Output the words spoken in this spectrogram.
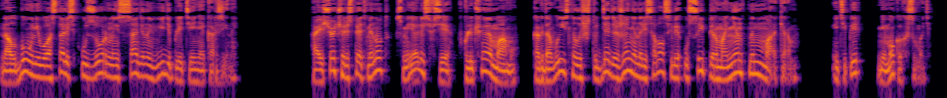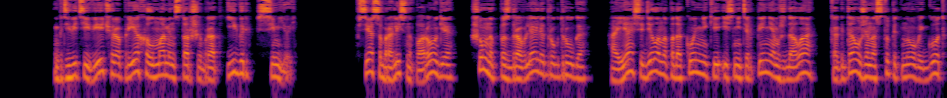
На лбу у него остались узорные ссадины в виде плетения корзины. А еще через пять минут смеялись все, включая маму, когда выяснилось, что дядя Женя нарисовал себе усы перманентным маркером и теперь не мог их смыть. К девяти вечера приехал мамин старший брат Игорь с семьей. Все собрались на пороге, шумно поздравляли друг друга, а я сидела на подоконнике и с нетерпением ждала, когда уже наступит Новый год,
